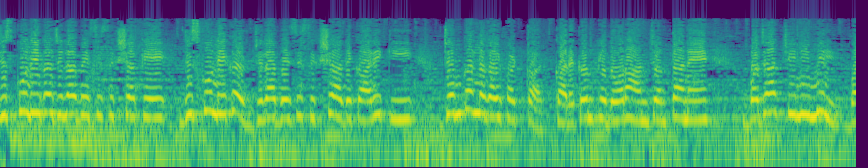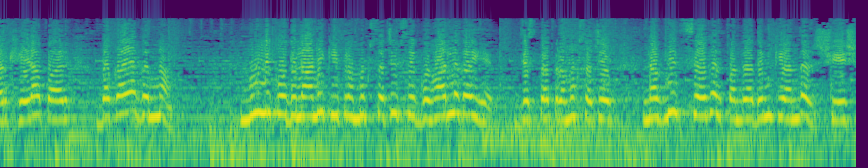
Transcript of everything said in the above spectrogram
जिसको लेकर जिला बेसिक शिक्षा के, जिसको लेकर जिला बेसिक शिक्षा अधिकारी की जमकर लगाई फटकार। कार्यक्रम के दौरान जनता ने बजाज चीनी मिल बरखेड़ा पर बकाया गन्ना मूल्य को दिलाने की प्रमुख सचिव से गुहार लगाई है, जिस पर प्रमुख सचिव नवनीत सहगल पंद्रह दिन के अंदर शेष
